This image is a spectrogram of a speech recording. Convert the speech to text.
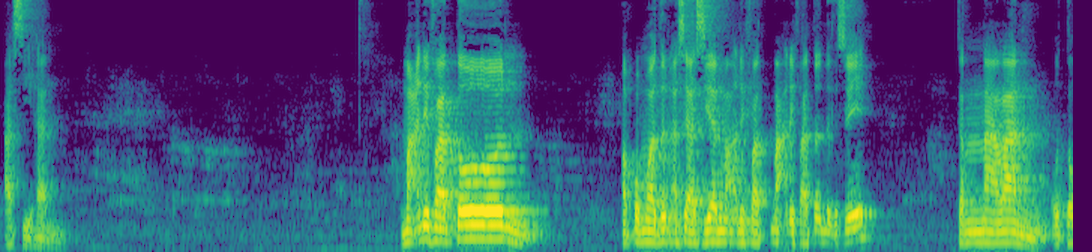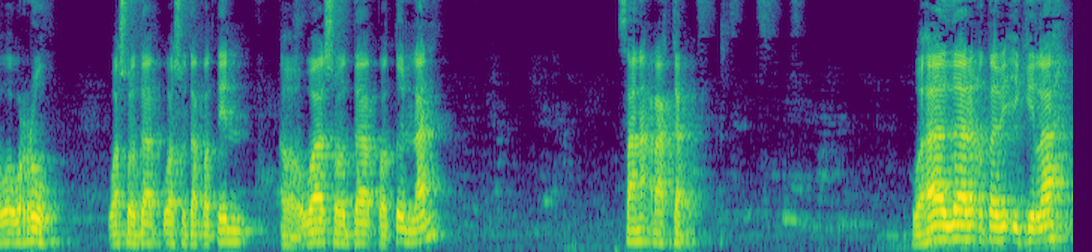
asihan. Ma'rifatun. Apa asih asihan? Ma'rifat ma'rifatun tegese kenalan utawa weruh. Wasodak wasodaqatin uh, wasodaqatun lan sanak raket. Wa utawi ikilah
